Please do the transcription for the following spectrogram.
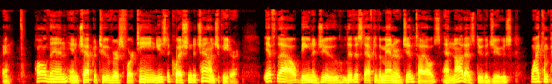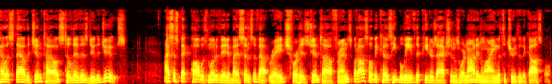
Okay. Paul then, in chapter 2, verse 14, used a question to challenge Peter. If thou, being a Jew, livest after the manner of Gentiles, and not as do the Jews, Why compellest thou the Gentiles to live as do the Jews? I suspect Paul was motivated by a sense of outrage for his Gentile friends, but also because he believed that Peter's actions were not in line with the truth of the gospel.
